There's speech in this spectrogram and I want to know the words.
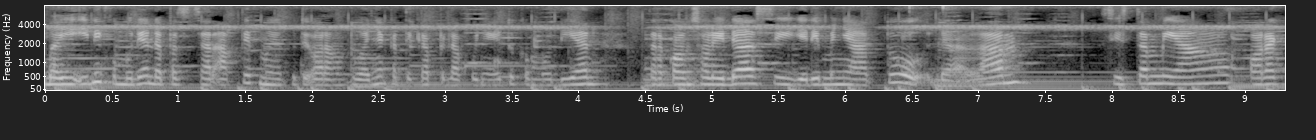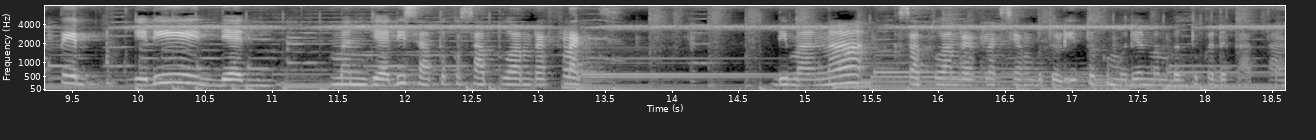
bayi ini kemudian dapat secara aktif mengikuti orang tuanya ketika perilakunya itu kemudian terkonsolidasi jadi menyatu dalam sistem yang corrected jadi menjadi satu kesatuan refleks di mana kesatuan refleks yang betul itu kemudian membentuk kedekatan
